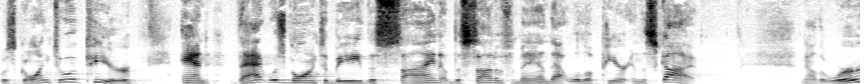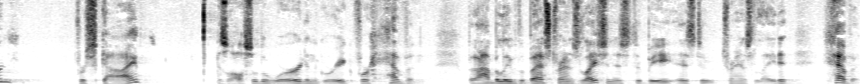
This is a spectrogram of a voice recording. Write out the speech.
was going to appear and that was going to be the sign of the Son of Man that will appear in the sky. Now, the word for sky is also the word in the Greek for heaven. But I believe the best translation is to be is to translate it heaven.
